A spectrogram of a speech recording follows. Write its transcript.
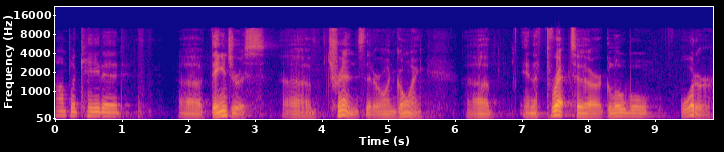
complicated, uh, dangerous uh, trends that are ongoing uh, and a threat to our global order.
